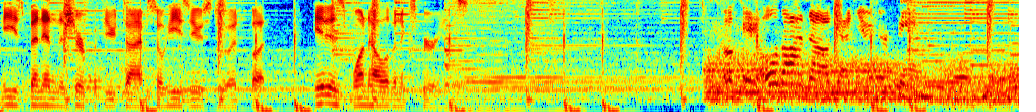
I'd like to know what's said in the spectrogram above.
he's been in the Sherp a few times, so he's used to it, but it is one hell of an experience. Okay, hold on now. Got use your feet.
